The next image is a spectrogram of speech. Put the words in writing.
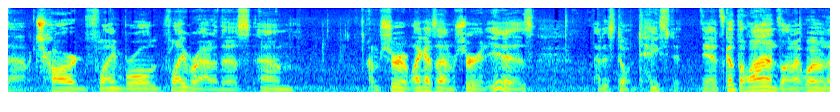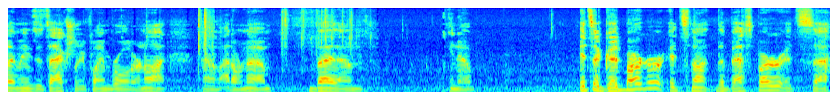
uh, charred flame broiled flavor out of this. Um, I'm sure, like I said, I'm sure it is. I just don't taste it. Yeah, it's got the lines on it. Whether that means it's actually flame broiled or not, um, I don't know. But um, you know, it's a good burger. It's not the best burger. It's uh,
